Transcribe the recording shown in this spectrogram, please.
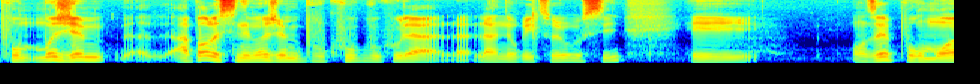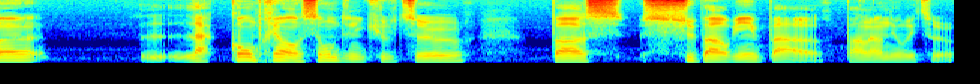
pour moi, j'aime. À part le cinéma, j'aime beaucoup, beaucoup la, la, la nourriture aussi. Et on dirait pour moi, la compréhension d'une culture passe super bien par, par la nourriture.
